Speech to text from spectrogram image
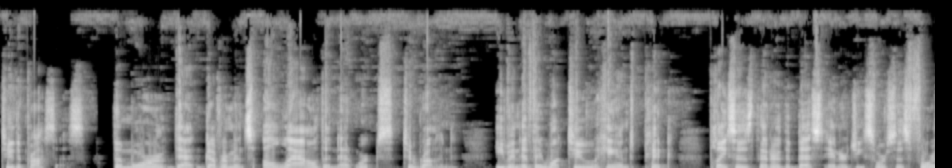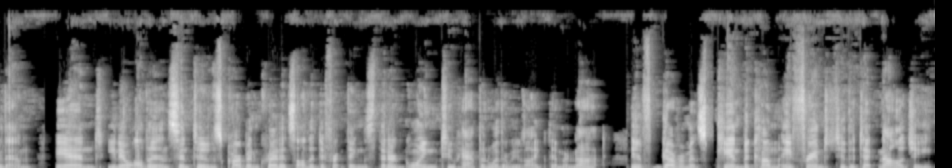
to the process. The more that governments allow the networks to run, even if they want to hand pick places that are the best energy sources for them and you know all the incentives carbon credits all the different things that are going to happen whether we like them or not if governments can become a friend to the technology,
